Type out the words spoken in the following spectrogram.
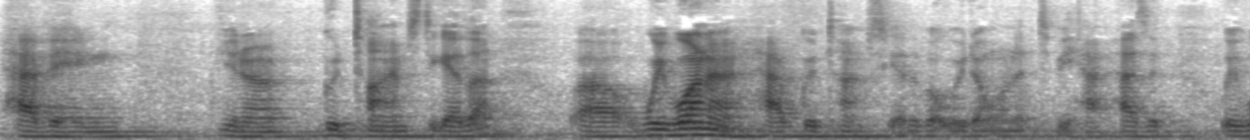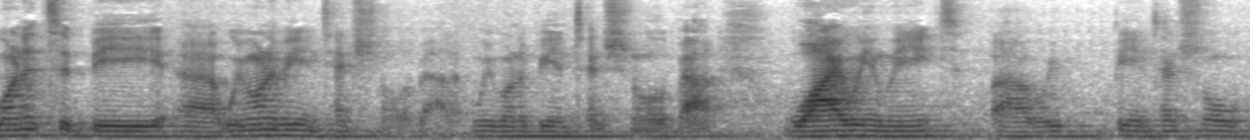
having, you know, good times together. Uh, we want to have good times together, but we don't want it to be haphazard. We want it to be, uh, we want to be intentional about it. We want to be intentional about why we meet. Uh, we be intentional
